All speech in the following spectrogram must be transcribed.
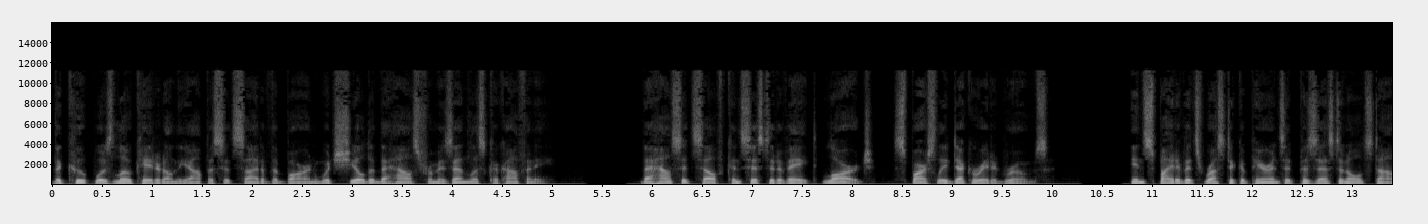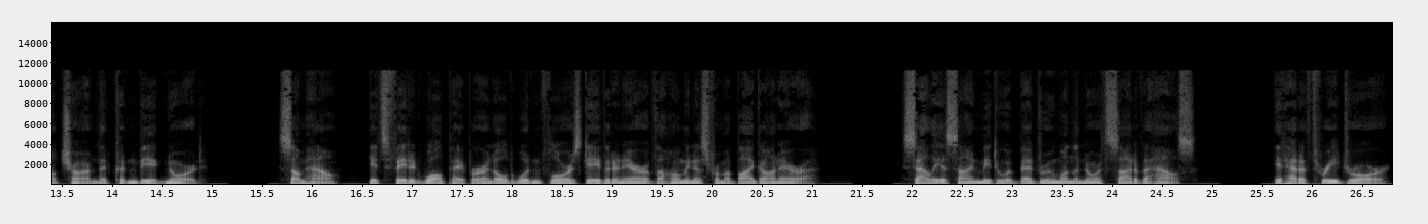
the coop was located on the opposite side of the barn, which shielded the house from his endless cacophony. The house itself consisted of eight large, sparsely decorated rooms. In spite of its rustic appearance, it possessed an old style charm that couldn't be ignored. Somehow, its faded wallpaper and old wooden floors gave it an air of the hominess from a bygone era. Sally assigned me to a bedroom on the north side of the house. It had a three drawer,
